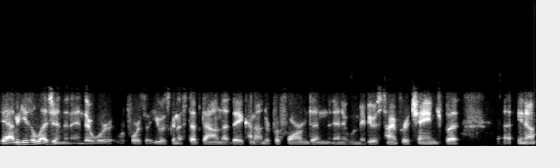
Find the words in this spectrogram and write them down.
Yeah, I mean he's a legend, and, and there were reports that he was going to step down, that they kind of underperformed, and and it, maybe it was time for a change. But uh, you know,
